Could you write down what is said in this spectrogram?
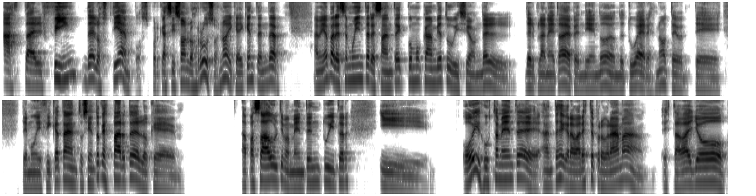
hasta el fin de los tiempos, porque así son los rusos, ¿no? Y que hay que entender. A mí me parece muy interesante cómo cambia tu visión del, planeta dependiendo de donde tú eres, ¿no? Te, te, modifica tanto. Siento que es parte de lo que ha pasado últimamente en Twitter y hoy justamente antes de grabar este programa estaba yo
